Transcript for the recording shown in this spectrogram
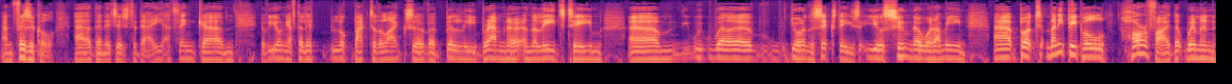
and physical uh, than it is today. I think um, you only have to li- look back to the likes of uh, Billy Bremner and the Leeds team, um, well, uh, during the 60s, you'll soon know what I mean. Uh, but many people horrified that women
